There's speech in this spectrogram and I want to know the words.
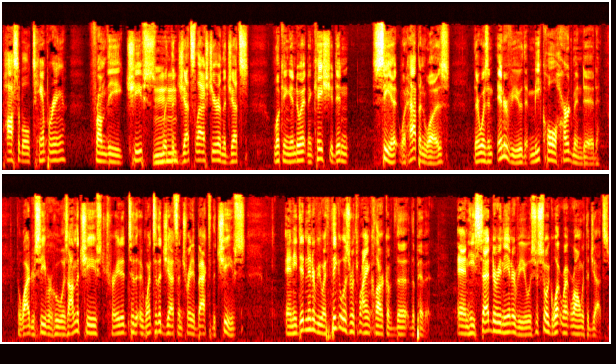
possible tampering from the Chiefs mm-hmm. with the mm-hmm. Jets last year and the Jets looking into it? And in case you didn't see it, what happened was there was an interview that Mecole Hardman did, the wide receiver who was on the Chiefs, traded to the, went to the Jets and traded back to the Chiefs. And he did an interview, I think it was with Ryan Clark of the, the Pivot. And he said during the interview, it was just showing what went wrong with the Jets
